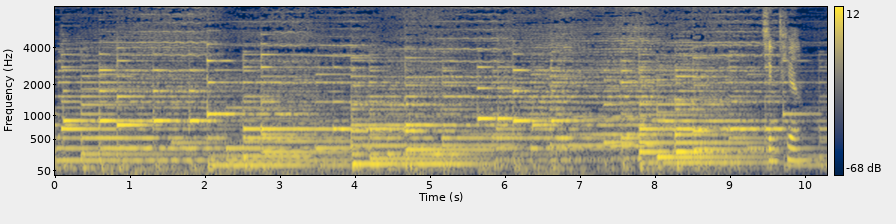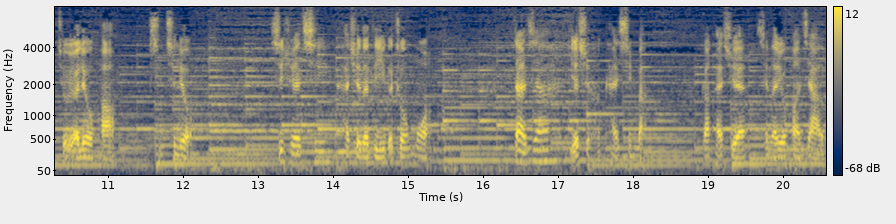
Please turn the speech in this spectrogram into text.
今天九月六号，星期六，新学期开学的第一个周末，大家也许很开心吧？刚开学，现在又放假了，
